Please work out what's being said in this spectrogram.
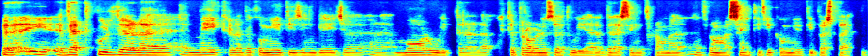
that could make the communities engage more with, the problems that we are addressing from a, from a scientific community perspective,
